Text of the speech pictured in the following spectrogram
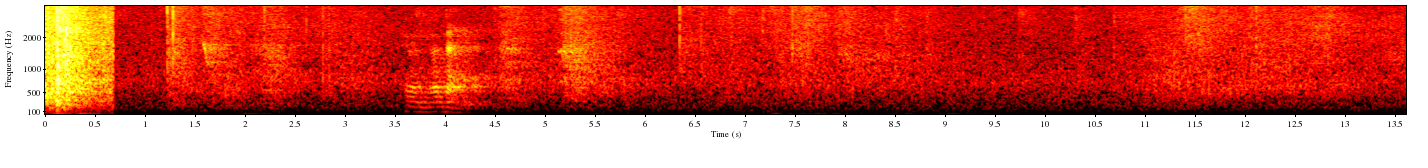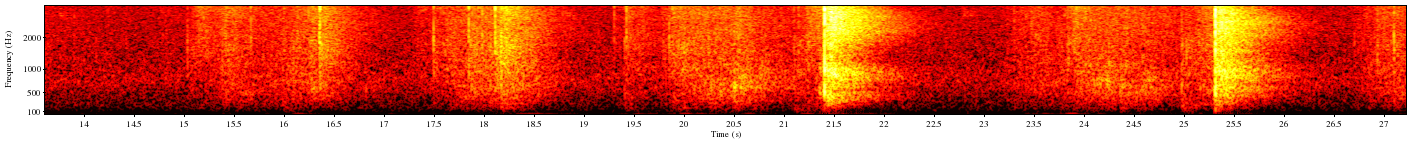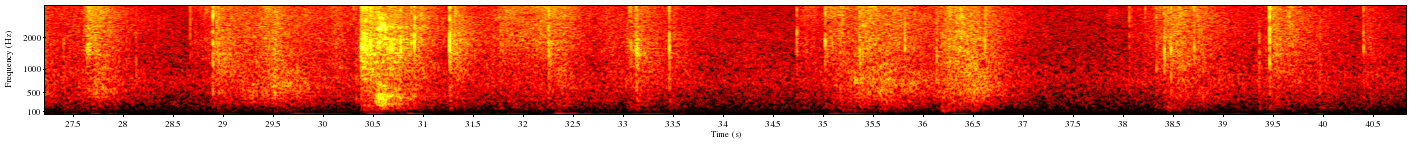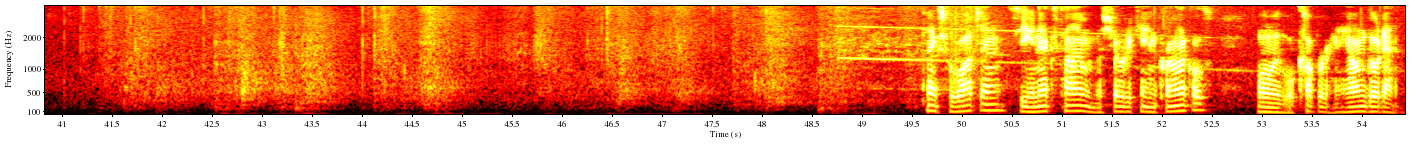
Thanks for watching. See you next time on the Shotokan Chronicles when we will cover Heian Godan.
